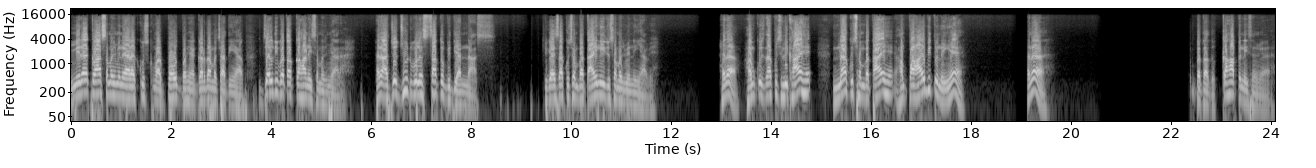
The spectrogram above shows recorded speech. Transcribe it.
मेरा क्लास समझ में नहीं आ रहा है। कुश कुमार, बहुत बढ़िया, गर्दा मचा दिए आप। जल्दी बताओ कहा नहीं समझ में आ रहा है। है ना? जो झूठ बोले, सातो विद्या नाश। क्योंकि ऐसा कुछ हम बताए नहीं, जो समझ में नहीं आवे। है ना? हम कुछ ना कुछ लिखाए हैं, ना कुछ हम बताए हैं। हम पढ़ाए भी तो नहीं है। है ना? बता दो, कहाँ पे नहीं समझ में आया?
